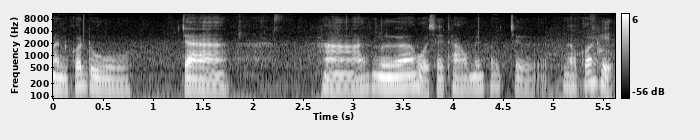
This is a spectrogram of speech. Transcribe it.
มันก็ดูจะหาเนื้อหัวใช้เท้าไม่ค่อยเจอ แล้วก็เห็ด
